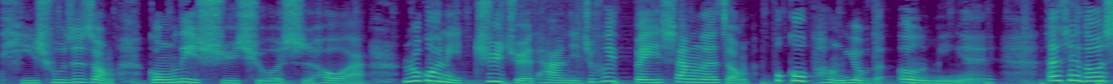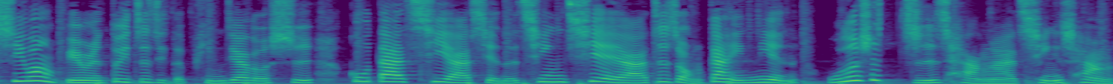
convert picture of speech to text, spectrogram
提出这种功利需求的时候啊，如果你拒绝他，你就会背上那种不够朋友的恶名。诶，大家都希望别人对自己的评价都是够大气啊，显得亲切啊，这种概念，无论是职场啊、情场、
